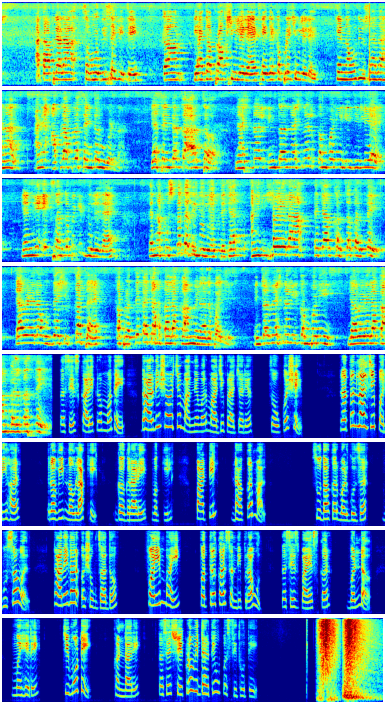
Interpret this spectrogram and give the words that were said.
आता आपल्याला समोर दिसेल इथे का ह्या ज्या फ्रॉक शिवलेल्या आहेत हे जे कपडे शिवलेले आहेत हे नऊ दिवसाला जाणार आणि आपलं आपलं सेंटर उघडणार. या सेंटरचा अर्थ नॅशनल इंटरनॅशनल कंपनी ही दिल्ली आहे. यांनी एक सर्टिफिकेट दिलेलं आहे. त्यांना पुस्तकं दिलेली आहेत त्याच्यात. आणि वेळेला त्याच्यावर खर्च करते त्यावेळेला उद्देश इतकाच आहे का प्रत्येकाच्या हाताला काम मिळालं पाहिजे. इंटरनॅशनल ही कंपनी ज्या वेळेला काम करत असते. तसेच कार्यक्रममध्ये धारणी शहरचे मान्यवर माजी प्राचार्य चौकशे रतनलालजी परिहार रवी नवलाखे गगराडे वकील पाटील ढाकरमाल सुधाकर बडगुजर भुसावळ ठाणेदार अशोक जाधव फईमभाई पत्रकार संदीप राऊत तसेच बायस्कर बंड मेहरे चिमोटे खंडारे तसेच शेकडो विद्यार्थी उपस्थित होते.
